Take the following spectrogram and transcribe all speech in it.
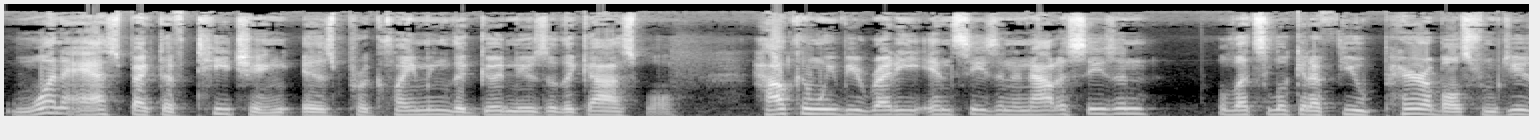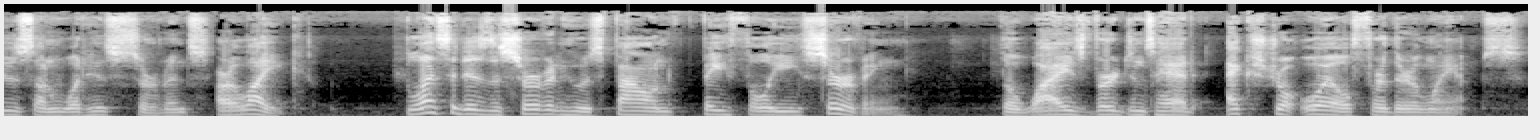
One aspect of teaching is proclaiming the good news of the gospel. How can we be ready in season and out of season? Well, let's look at a few parables from Jesus on what his servants are like. Blessed is the servant who is found faithfully serving. The wise virgins had extra oil for their lamps.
